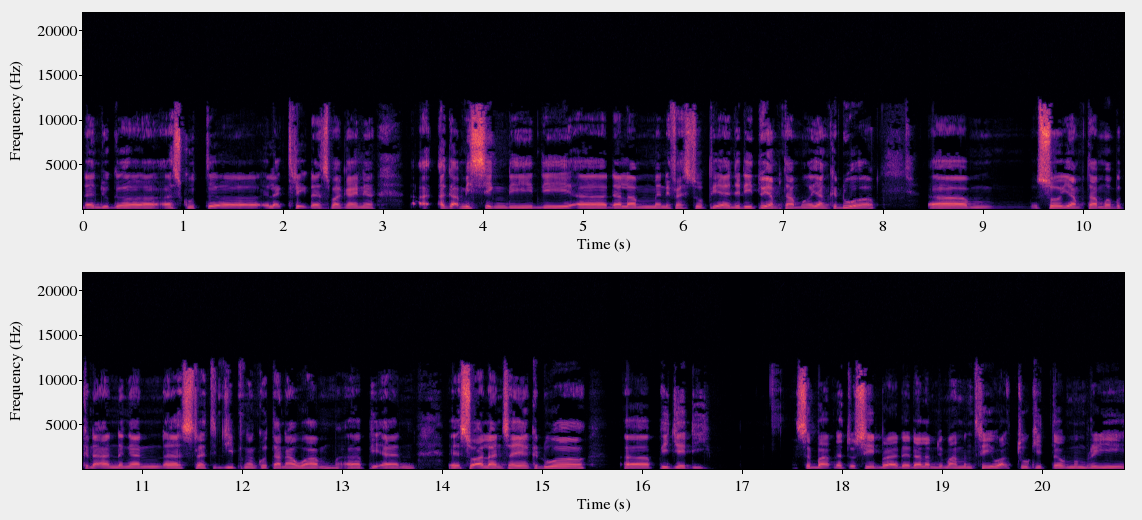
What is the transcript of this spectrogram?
dan juga uh, skuter elektrik dan sebagainya agak missing di di uh, dalam manifesto PN. Jadi itu yang pertama. Yang kedua, um, so yang pertama berkenaan dengan uh, strategi pengangkutan awam uh, PN. Eh, soalan saya yang kedua uh, PJD. Sebab Datuk Sri berada dalam Jemaah Menteri waktu kita memberi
